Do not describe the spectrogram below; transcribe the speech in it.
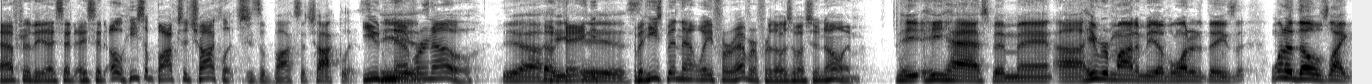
After the, I said, I said, oh, he's a box of chocolates. He's a box of chocolates. You he never is. know. Yeah, okay. He is. But he's been that way forever for those of us who know him. He he has been, man. Uh, he reminded me of one of the things, one of those like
